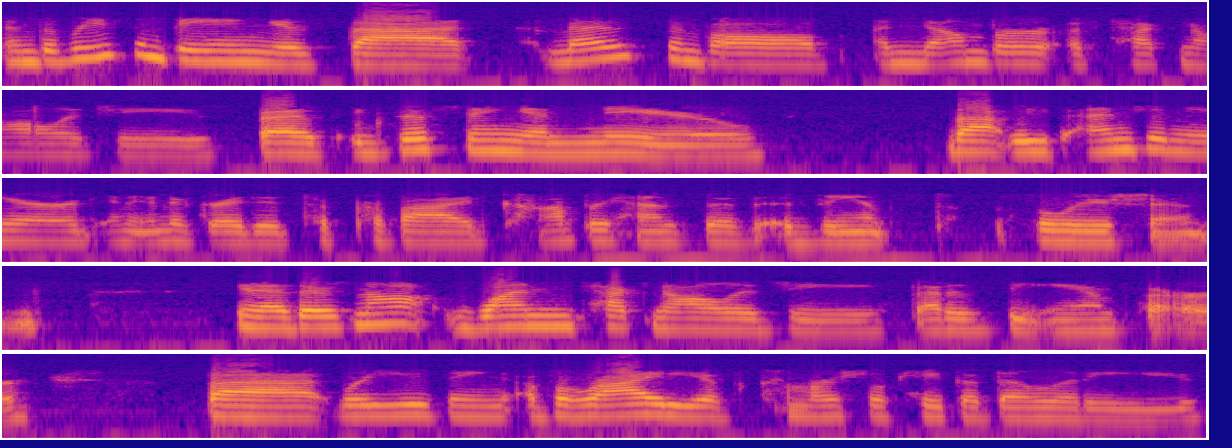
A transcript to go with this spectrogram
and the reason being is that most involve a number of technologies, both existing and new, that we've engineered and integrated to provide comprehensive advanced solutions you know, there's not one technology that is the answer, but we're using a variety of commercial capabilities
